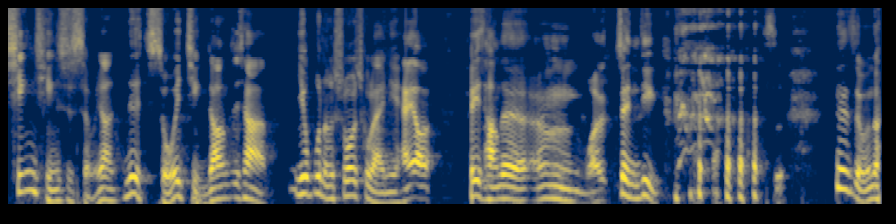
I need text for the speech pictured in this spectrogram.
心情是什么样？那所谓紧张之下又不能说出来，你还要非常的嗯，我镇定，是那是什么呢？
